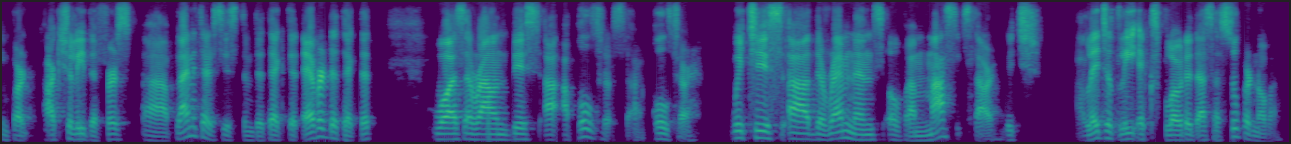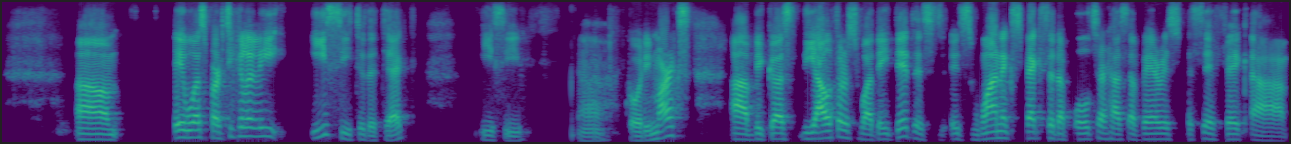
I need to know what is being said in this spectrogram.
in part, actually the first planetary system detected, ever detected, was around this uh, a pulsar star, pulsar, which is uh, the remnants of a massive star, which allegedly exploded as a supernova. Um, it was particularly easy to detect, easy uh, quoting marks, uh, because the authors, what they did is, is one expects that a pulsar has a very specific uh,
